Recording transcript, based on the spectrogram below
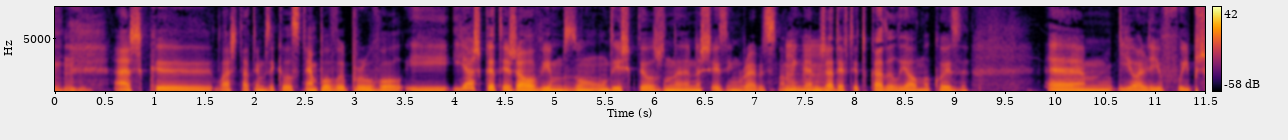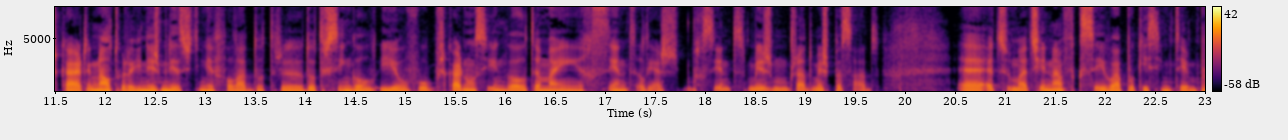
acho que lá está, temos aquele stamp of approval e, e acho que até já ouvimos um, um disco deles na, na Chasing Rabbits, se não me Uhum. engano, já deve ter tocado ali alguma coisa. Um, e olha, eu fui buscar, na altura, Inês Menezes tinha falado de outro, de outro single, e eu vou buscar um single também recente, aliás, recente mesmo, já do mês passado, uh, a Too Much Enough, que saiu há pouquíssimo tempo.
